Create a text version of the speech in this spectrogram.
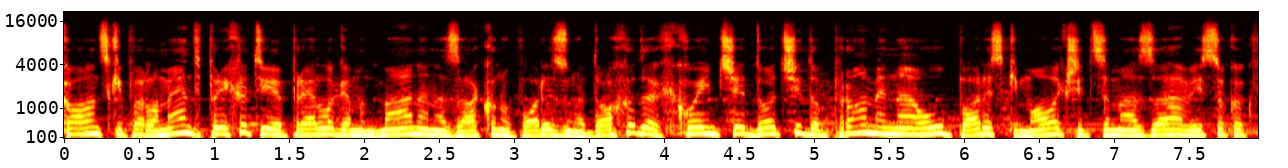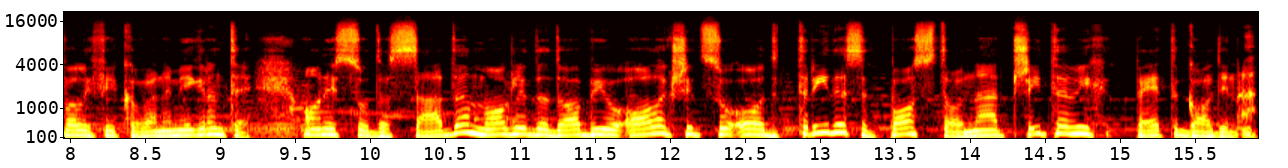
Holandski parlament prihvatio je predlog amandmana na zakon o porezu na dohodak kojim će doći do promena u poreskim olakšicama za visoko kvalifikovane migrante. Oni su do sada mogli da dobiju olakšicu od 30% na čitavih 5 godina.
